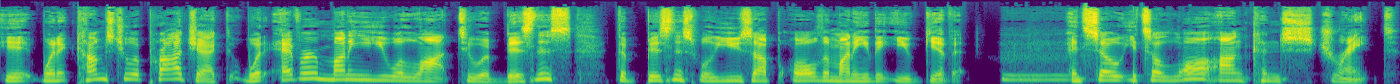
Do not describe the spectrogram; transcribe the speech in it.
It, when it comes to a project, whatever money you allot to a business, the business will use up all the money that you give it. Mm. And so it's a law on constraint.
